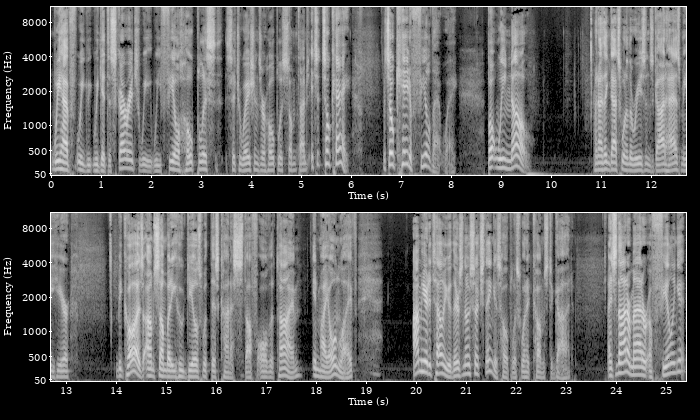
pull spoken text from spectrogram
We have we we get discouraged. We we feel hopeless. Situations are hopeless sometimes. It's it's okay. It's okay to feel that way, but we know, and I think that's one of the reasons God has me here because I'm somebody who deals with this kind of stuff all the time in my own life, I'm here to tell you there's no such thing as hopeless when it comes to God. It's not a matter of feeling it,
